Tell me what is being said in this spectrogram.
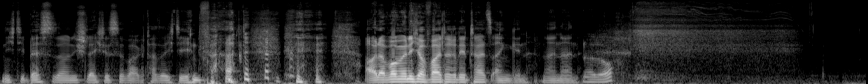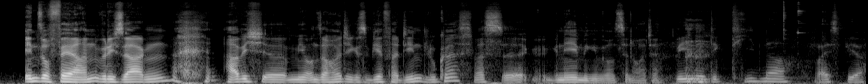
nicht die beste, sondern die schlechteste war tatsächlich die Hinfahrt. Aber da wollen wir nicht auf weitere Details eingehen. Nein, nein. Na doch. Insofern würde ich sagen, habe ich äh, mir unser heutiges Bier verdient. Lukas, was äh, genehmigen wir uns denn heute? Benediktiner Weißbier.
